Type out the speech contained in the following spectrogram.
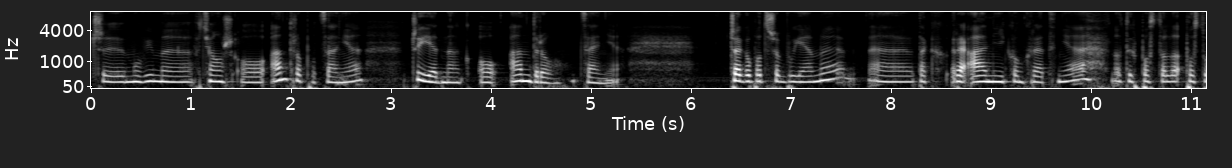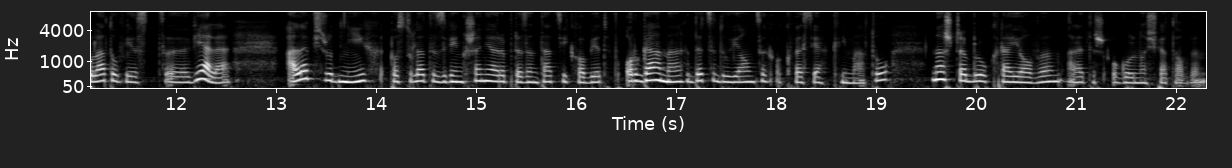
czy mówimy wciąż o antropocenie, czy jednak o androcenie. Czego potrzebujemy, e, tak realnie i konkretnie? No, tych postulatów jest y, wiele, ale wśród nich postulaty zwiększenia reprezentacji kobiet w organach decydujących o kwestiach klimatu na szczeblu krajowym, ale też ogólnoświatowym.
